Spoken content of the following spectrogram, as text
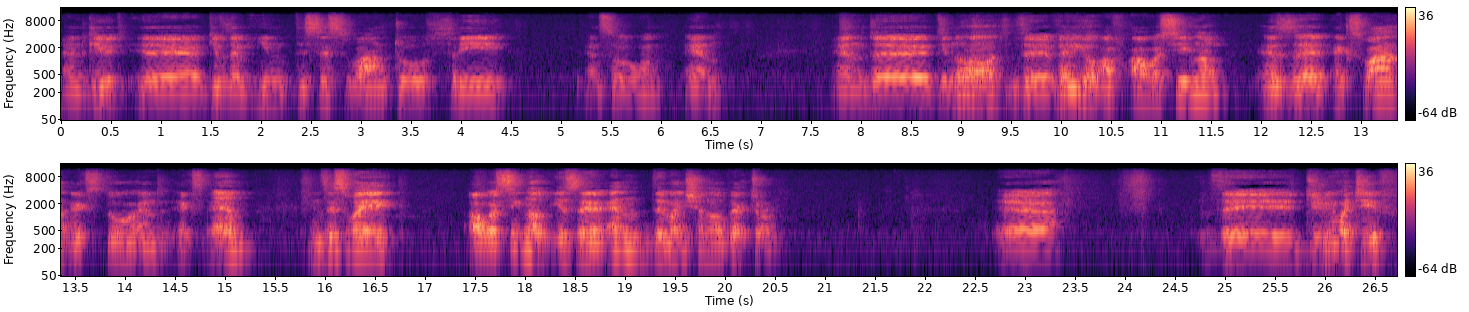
and give it uh, give them indices 1 2 3 and so on n and uh, denote the value of our signal as uh, x1 x2 and xn in this way our signal is an n-dimensional vector uh, the derivative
